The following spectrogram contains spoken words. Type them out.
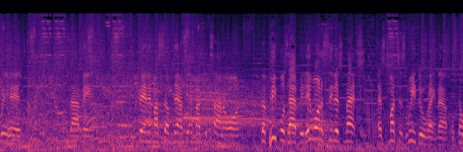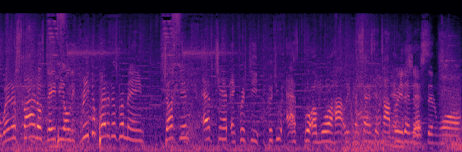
We're here. Know what I mean? Fanning myself down, getting my katana on. The people's happy. They want to see this match as much as we do right now. It's the winners finals, baby. Only three competitors remain. Justin, F Champ, and Chris G. Could you ask for a more hotly contested top three than this? Justin Wong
